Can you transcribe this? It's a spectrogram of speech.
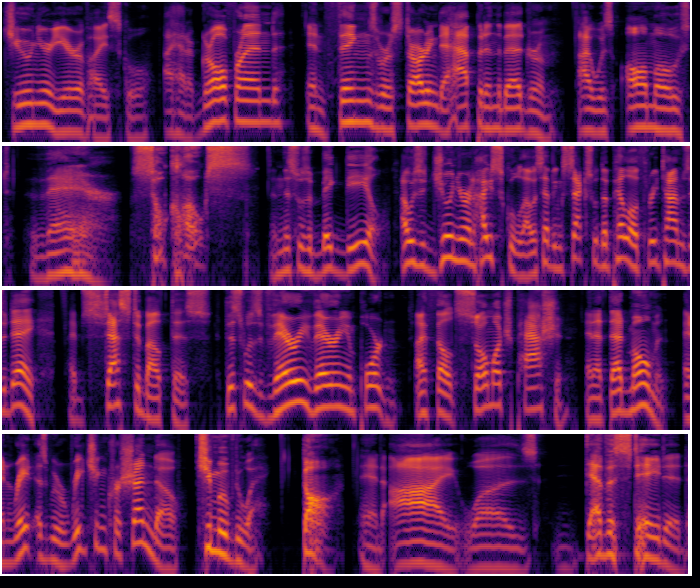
Junior year of high school. I had a girlfriend and things were starting to happen in the bedroom. I was almost there. So close. And this was a big deal. I was a junior in high school. I was having sex with a pillow three times a day. I obsessed about this. This was very, very important. I felt so much passion. And at that moment, and right as we were reaching crescendo, she moved away. Gone. And I was devastated,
